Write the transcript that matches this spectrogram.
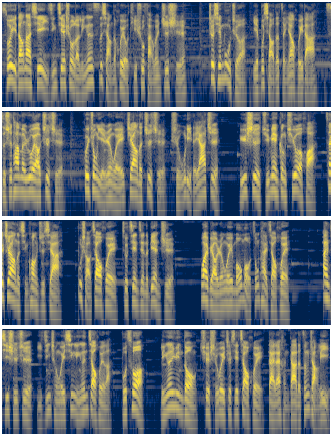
所以，当那些已经接受了林恩思想的会友提出反问之时，这些牧者也不晓得怎样回答。此时，他们若要制止，会众也认为这样的制止是无理的压制，于是局面更趋恶化。在这样的情况之下，不少教会就渐渐的变质，外表仍为某某宗派教会，按其实质已经成为新林恩教会了。不错，林恩运动确实为这些教会带来很大的增长力，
